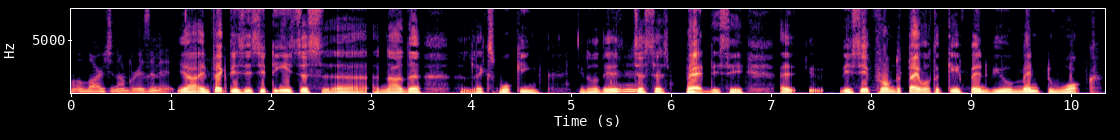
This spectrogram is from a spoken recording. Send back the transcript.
a large number, isn't it? Yeah, in fact, say sitting is just uh, another like smoking. You know, they're Mhm. just as bad. They say. Uh, they say from the time of the caveman, we were meant to walk,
